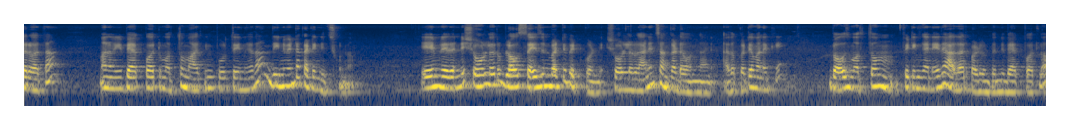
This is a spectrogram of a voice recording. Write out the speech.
తర్వాత మనం ఈ బ్యాక్ పార్ట్ మొత్తం మార్కింగ్ పూర్తయింది కదా దీని వెంట కటింగ్ ఇచ్చుకున్నాం. ఏం లేదండి షోల్డర్ బ్లౌజ్ సైజుని బట్టి పెట్టుకోండి. షోల్డర్ కానీ చంక డౌన్ కానీ అదొక్కటే మనకి బ్లౌజ్ మొత్తం ఫిట్టింగ్ అనేది ఆధారపడి ఉంటుంది బ్యాక్ పార్ట్లో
